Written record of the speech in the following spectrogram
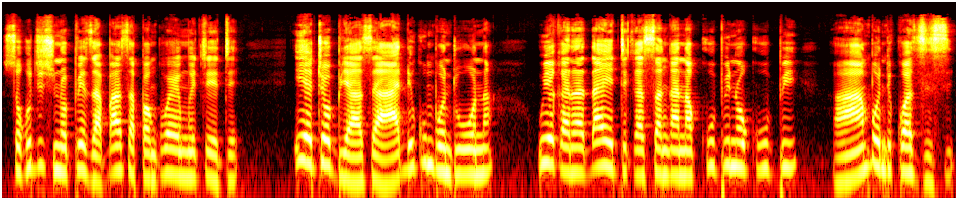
sokuti tinopedza basa panguva imwe chete. Iye tobias haadi kumbondiona uye kana dai tikasangana kupi nokupi haambondikwazisi.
